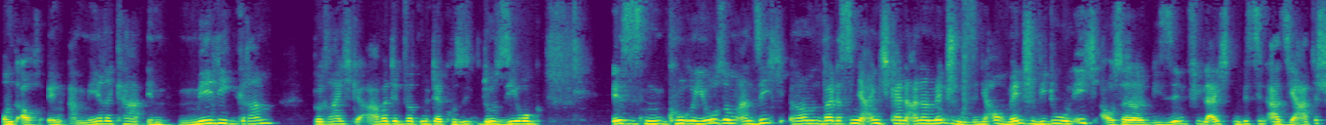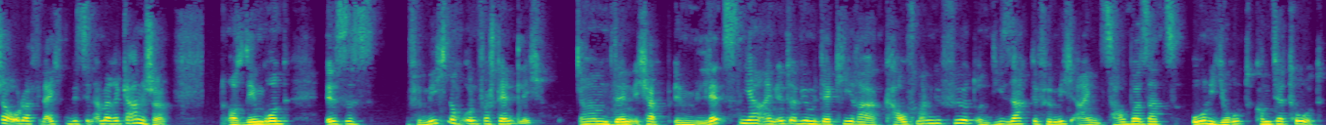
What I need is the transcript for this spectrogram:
und auch in Amerika im Milligrammbereich gearbeitet wird mit der Dosierung, ist es ein Kuriosum an sich, ähm, weil das sind ja eigentlich keine anderen Menschen. Die sind ja auch Menschen wie du und ich, außer die sind vielleicht ein bisschen asiatischer oder vielleicht ein bisschen amerikanischer. Aus dem Grund ist es für mich noch unverständlich, ähm, denn ich habe im letzten Jahr ein Interview mit der Kira Kaufmann geführt und die sagte für mich einen Zaubersatz, ohne Jod kommt der Tod.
